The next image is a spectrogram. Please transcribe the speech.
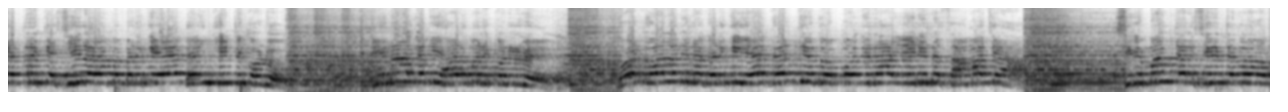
ಛತ್ರಕ್ಕೆ ಶೀಲ ಎಂಬ ಬೆಳಗ್ಗೆ ಬೆಂಕಿ ಇಟ್ಟುಕೊಂಡು ದಿನಾಗಲಿ ಹಾಳು ಮಾಡಿಕೊಂಡಿರುವೆ. ದೊಡ್ಡ ನಿನ್ನ ಗಳಿಗೆಗೆ ಗರ್ತಿ ಎಂದು ಒಪ್ಪೋದಿಲ್ಲ ಈ ನಿನ್ನ ಸಮಾಜ. ಶ್ರೀಮಂತರ ಸಿರಿತನ ಅವ್ರ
